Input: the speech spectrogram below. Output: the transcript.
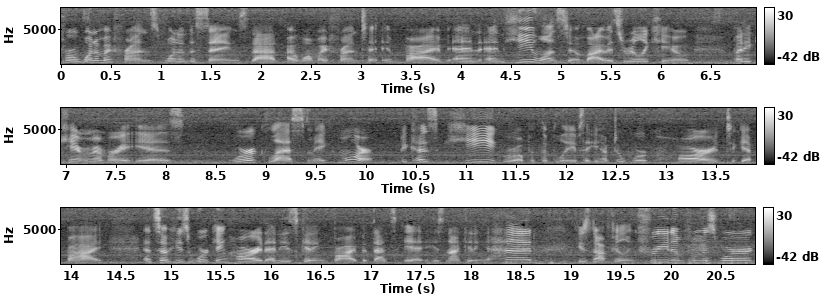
for one of my friends one of the sayings that i want my friend to imbibe and and he wants to imbibe it's really cute but he can't remember it is work less make more because he grew up with the belief that you have to work hard to get by. And so he's working hard and he's getting by, but that's it. He's not getting ahead. He's not feeling freedom from his work.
